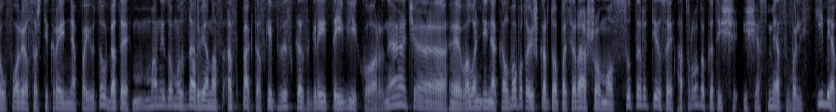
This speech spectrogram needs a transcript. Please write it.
euforijos aš tikrai nepajutau, bet e, man įdomus dar vienas aspektas, kaip viskas greitai vyko, ar ne? Čia e, valandinė kalba, po to iš karto pasirašomos sutartys. Atrodo, kad iš, iš esmės valstybė,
